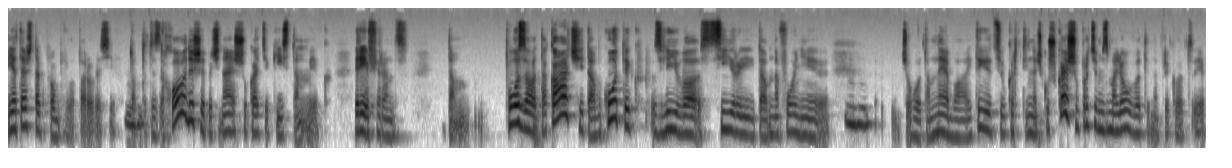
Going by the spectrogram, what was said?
Я теж так пробувала пару разів. Угу. Тобто ти заходиш і починаєш шукати якийсь там як референс. Там поза така, чи там котик зліва, сірий, там на фоні Мгм. чого там неба. І ти цю картиночку шукаєш, щоб потім змальовувати, наприклад, як,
